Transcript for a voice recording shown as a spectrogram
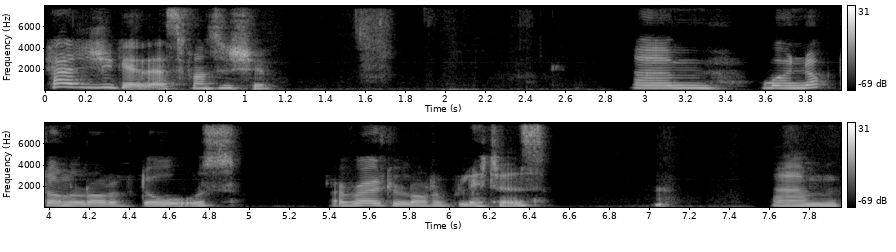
How did you get that sponsorship? Um, well, I knocked on a lot of doors. I wrote a lot of letters. Um,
